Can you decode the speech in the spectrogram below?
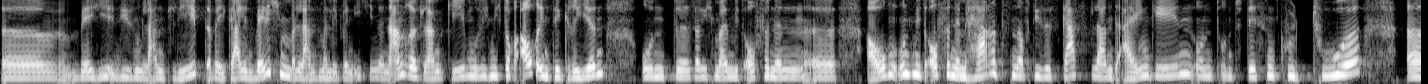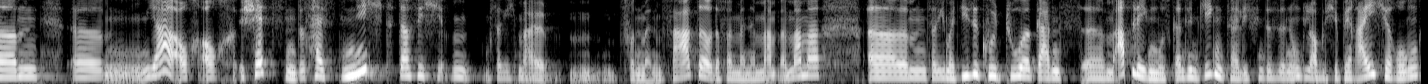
äh, wer hier in diesem Land lebt, aber egal in welchem Land man lebt, wenn ich in ein anderes Land gehe, muss ich mich doch auch integrieren und, äh, sage ich mal, mit offenen äh, Augen und mit offenem Herzen auf dieses Gastland eingehen und, und dessen Kultur ähm, ähm, ja auch, auch schätzen. Das heißt nicht, dass ich, hm, sage ich mal, hm, von meinem Vater oder von meiner Mama, ähm, sage ich mal, diese Kultur ganz ähm, ablegen muss. Ganz im Gegenteil. Ich finde, das ist eine unglaubliche Bereicherung,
